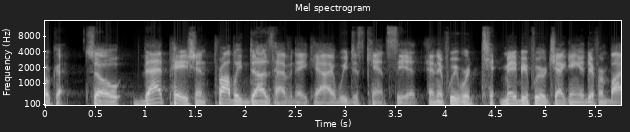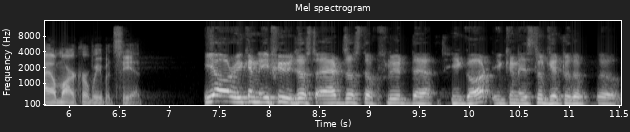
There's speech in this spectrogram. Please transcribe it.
Okay, so that patient probably does have an AKI. We just can't see it. And if we were t- maybe if we were checking a different biomarker, we would see it. Yeah, or you can if you just adjust the fluid that he got, you can still get to the. Uh,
